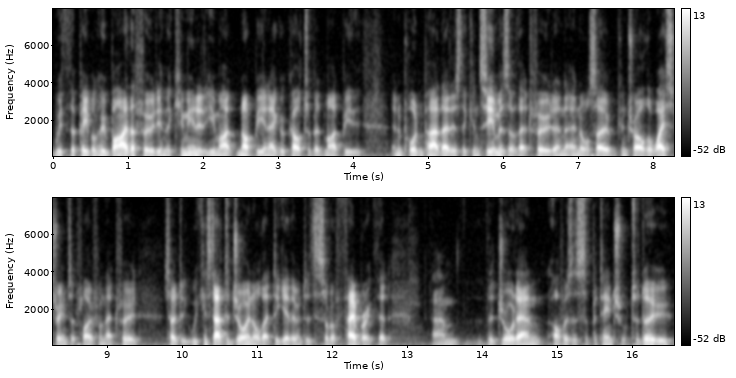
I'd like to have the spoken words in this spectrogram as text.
with the people who buy the food in the community. You might not be in agriculture, but might be an important part. That is the consumers of that food, and, and also control the waste streams that flow from that food. So to, we can start to join all that together into this sort of fabric that um, the drawdown offers us the potential to do,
